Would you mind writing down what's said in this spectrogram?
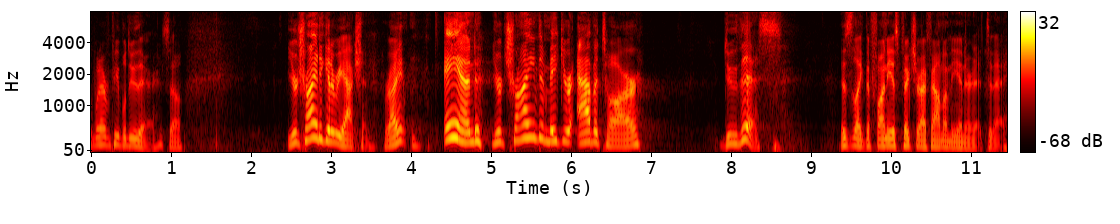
Whatever people do there. So, you're trying to get a reaction, right? And you're trying to make your avatar do this. This is like the funniest picture I found on the internet today.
